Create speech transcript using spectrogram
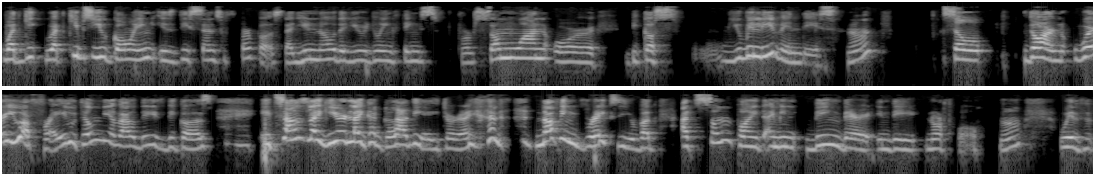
what what keeps you going is this sense of purpose that you know that you're doing things for someone or because you believe in this no? So Dorn, were you afraid? Tell me about this because it sounds like you're like a gladiator. Nothing breaks you, but at some point, I mean, being there in the North Pole, no, with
